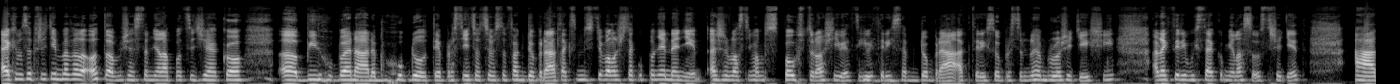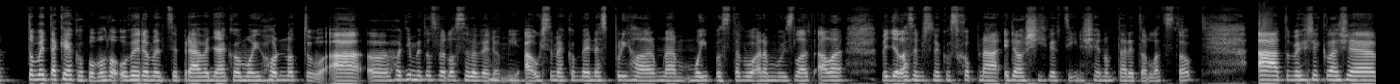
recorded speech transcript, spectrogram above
A jak jsme se předtím bavili o tom, že jsem měla pocit, že jako uh, být hubená nebo hubnout je prostě něco, co jsem fakt dobrá, tak jsem zjistěvala, že tak úplně není a že vlastně mám spoustu dalších věcí, ve kterých jsem dobrá a které jsou prostě mnohem důležitější a na které bych se jako měla soustředit. A to mi taky jako pomohlo uvědomit si právě nějakou moji hodnotu a uh, hodně mi to zvedlo sebevědomí a už jsem jakoby nespolíhala na moji postavu a na můj vzhled, ale věděla jsem, že jsem jako schopná i dalších věcí, než jenom tady tohleto. A to bych řekla, že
